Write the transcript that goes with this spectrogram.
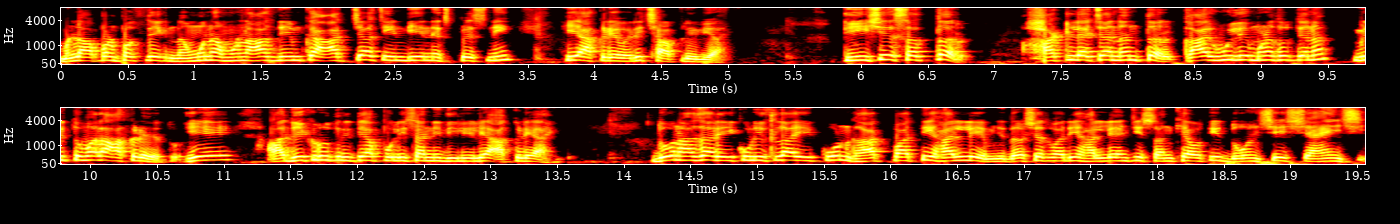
म्हणलं आपण फक्त एक नमुना म्हणून आज नेमकं आजच्याच इंडियन एक्सप्रेसनी ही आकडेवारी छापलेली आहे. तीनशे सत्तर हटल्याच्या नंतर काय होईल हे म्हणत होते ना? मी तुम्हाला आकडे देतो. हे अधिकृतरित्या पोलिसांनी दिलेले आकडे आहेत. दोन हजार एकोणीसला एकूण घातपाती हल्ले म्हणजे दहशतवादी हल्ल्यांची संख्या होती दोनशे शहाऐंशी.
